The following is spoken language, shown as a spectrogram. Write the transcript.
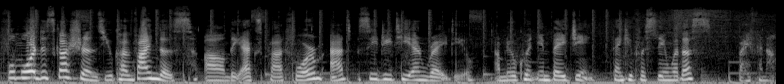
For more discussions, you can find us on the X platform at CGTN Radio. I'm Liu Kun in Beijing. Thank you for staying with us. Bye for now.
